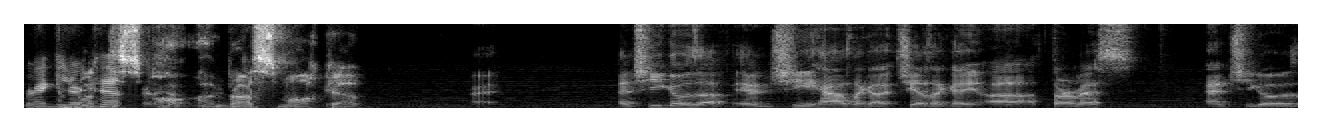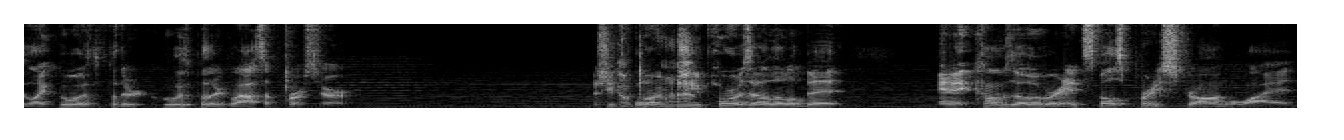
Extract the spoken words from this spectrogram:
Regular brought, cup. small, I brought a small cup. And she goes up and she has like a she has like a, uh, a thermos, and she goes like, who wants to put their who wants to put their glass up first, sir? She I'll pour, she pours in a little bit, and it comes over and it smells pretty strong, Wyatt.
